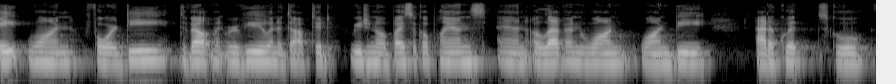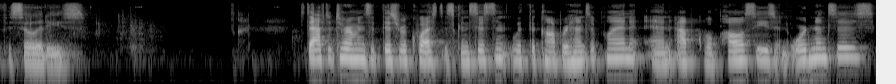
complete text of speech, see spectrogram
814D, development review and adopted regional bicycle plans, and 1111B, adequate school facilities. Staff determines that this request is consistent with the comprehensive plan and applicable policies and ordinances,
